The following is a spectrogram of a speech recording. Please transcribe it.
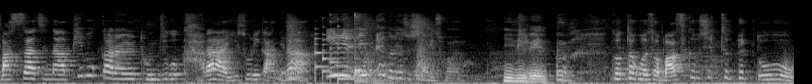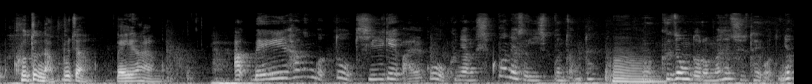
마사지나 피부과를 돈 주고 가라 이 소리가 아니라 1일 1팩을 해주시는 게 좋아요. 일일일. 응. 그렇다고 해서 마스크 시트팩도 그것도 나쁘잖아. 매일 하는 거. 아, 매일 하는 것도 길게 말고 그냥 10분에서 20분 정도? 음. 어, 그 정도로만 해주셔도 되거든요.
